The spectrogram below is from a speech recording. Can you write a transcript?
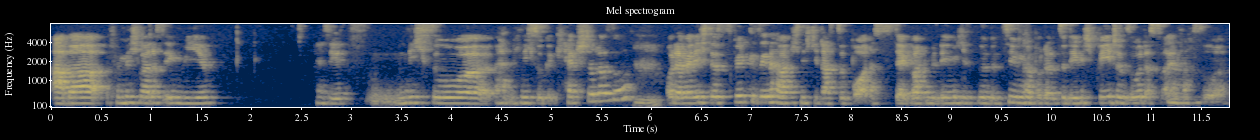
Aber für mich war das irgendwie, also jetzt nicht so, hat mich nicht so gecatcht oder so. Mhm. Oder wenn ich das Bild gesehen habe, habe ich nicht gedacht, so, boah, das ist der Gott, mit dem ich jetzt eine Beziehung habe oder zu dem ich bete. So, das war einfach Mhm. so,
